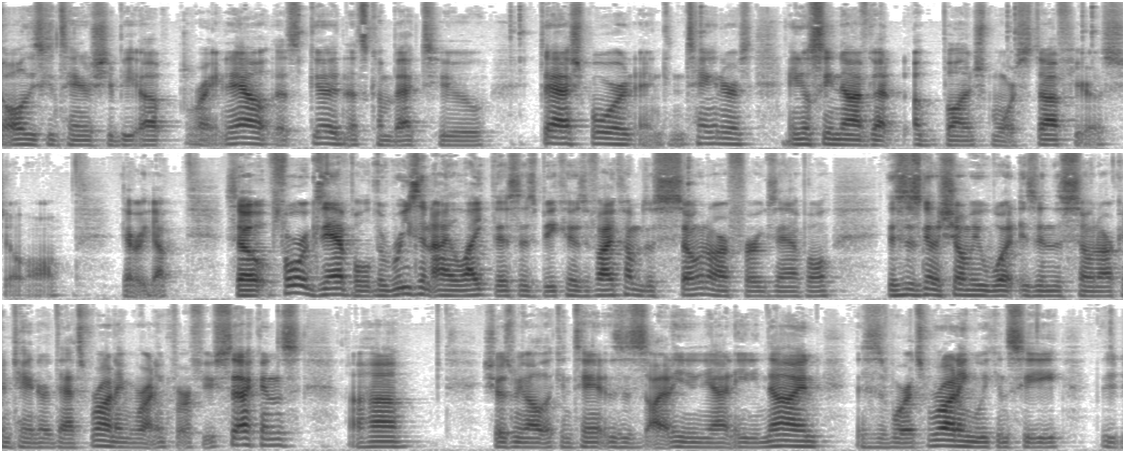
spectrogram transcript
So all these containers should be up right now. That's good. Let's come back to dashboard and containers. And you'll see now I've got a bunch more stuff here. Let's show all. There we go. So for example, the reason I like this is because if I come to Sonarr, for example, this is going to show me what is in the Sonarr container that's running, running for a few seconds. Uh-huh. Shows me all the containers. This is 8989. This is where it's running. We can see the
